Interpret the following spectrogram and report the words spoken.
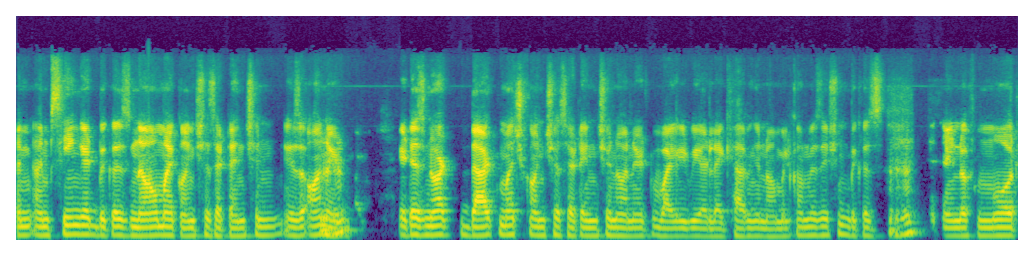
I'm I'm seeing it because now my conscious attention is on mm-hmm. it. It is not that much conscious attention on it while we are like having a normal conversation because mm-hmm. kind of more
